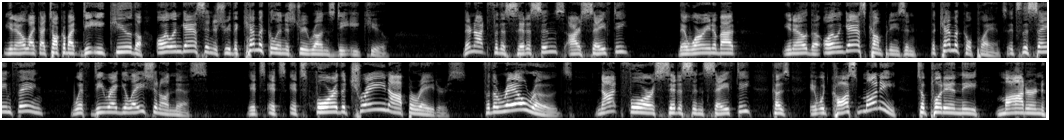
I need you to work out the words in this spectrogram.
you know, like I talk about DEQ, the oil and gas industry, the chemical industry runs DEQ. They're not for the citizens, our safety. They're worrying about, you know, the oil and gas companies and the chemical plants. It's the same thing with deregulation on this. It's it's it's for the train operators, for the railroads not for citizen safety, because it would cost money to put in the modern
